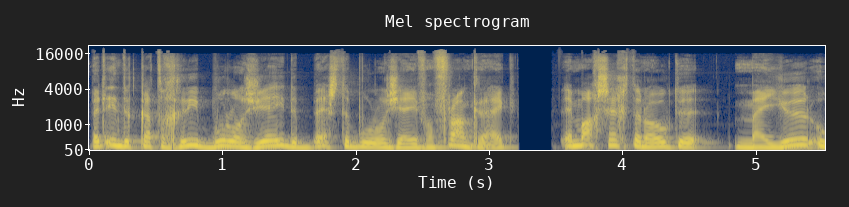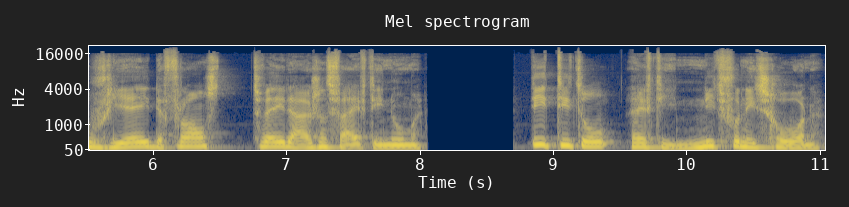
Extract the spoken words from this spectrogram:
werd in de categorie boulanger de beste boulanger van Frankrijk en mag zich dan ook de Meilleur Ouvrier de France 2015 noemen. Die titel heeft hij niet voor niets gewonnen.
